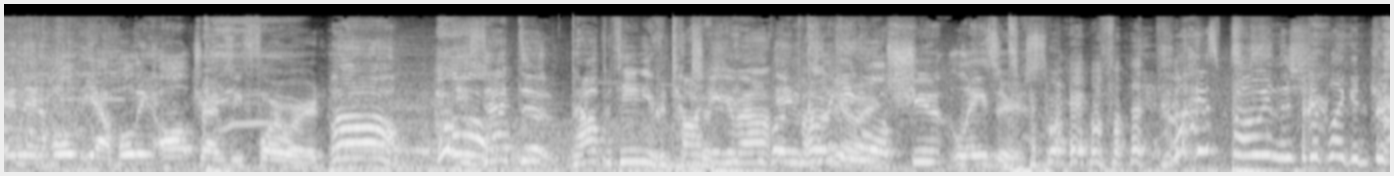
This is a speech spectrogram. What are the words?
And then hold yeah, holding Alt drives you forward. Oh! Is that the Palpatine you were talking about? And Poe clicking doing? will shoot lasers. Why is Poe in the ship like a drug?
